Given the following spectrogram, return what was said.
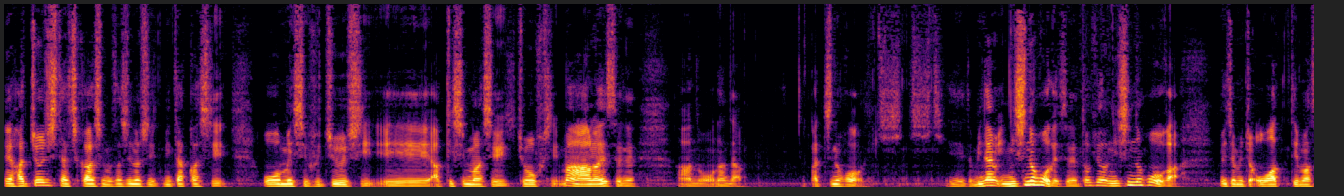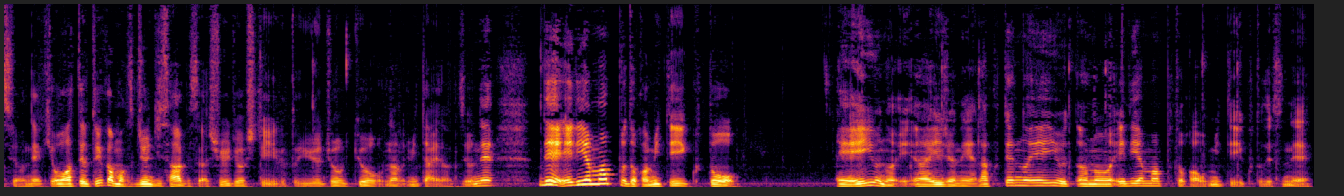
えー八王子市、立川市、武蔵野市、三鷹市、青梅市、府中市、えー、昭島市、調布市。まあ、あれですよね。あの、なんだ、あっちの方、えーと南、西の方ですよね。東京の西の方がめちゃめちゃ終わってますよね。終わってるというか、もう順次サービスが終了しているという状況なみたいなんですよね。で、エリアマップとか見ていくと、えー au の、あ、au じゃねえや、楽天の au、あの、エリアマップとかを見ていくとですね、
